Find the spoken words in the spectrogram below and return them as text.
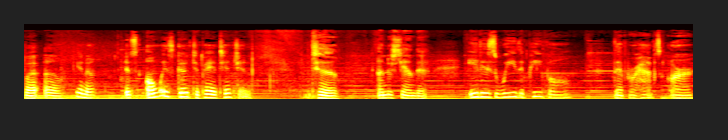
But, uh, you know, it's always good to pay attention to understand that it is we, the people, that perhaps are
